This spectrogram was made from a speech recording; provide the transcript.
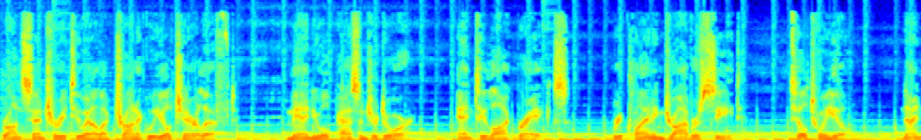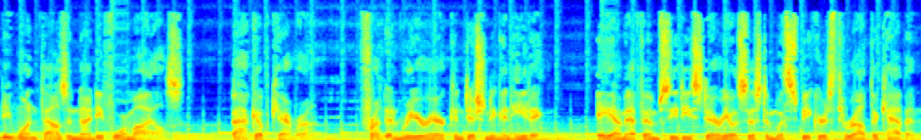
Braun Century 2 electronic wheelchair lift. Manual passenger door. Anti-lock brakes. Reclining driver's seat. Tilt wheel. 91,094 miles. Backup camera. Front and rear air conditioning and heating. AM FM CD stereo system with speakers throughout the cabin.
